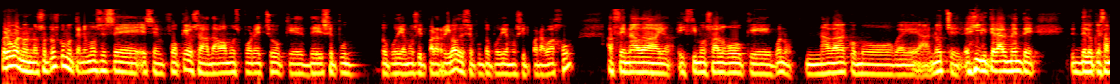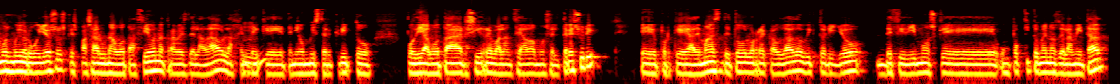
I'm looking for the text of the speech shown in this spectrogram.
Pero bueno, nosotros como tenemos ese, ese enfoque, o sea, dábamos por hecho que de ese punto podíamos ir para arriba o de ese punto podíamos ir para abajo. Hace nada hicimos algo que, bueno, nada como eh, anoche, literalmente de lo que estamos muy orgullosos, que es pasar una votación a través de la DAO. La gente hmm. que tenía un Mr. Crypto podía votar si rebalanceábamos el Treasury. Eh, porque además de todo lo recaudado, Víctor y yo decidimos que un poquito menos de la mitad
